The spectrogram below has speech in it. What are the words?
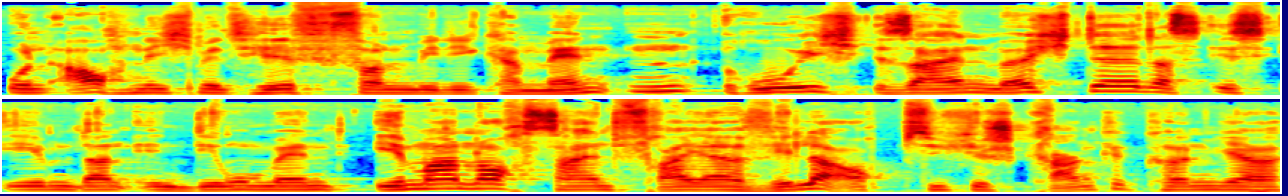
und auch nicht mit Hilfe von Medikamenten ruhig sein möchte. Das ist eben dann in dem Moment immer noch sein freier Wille. Auch psychisch Kranke können ja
